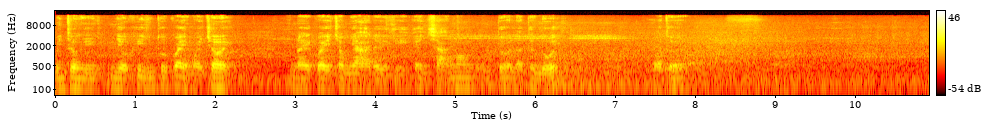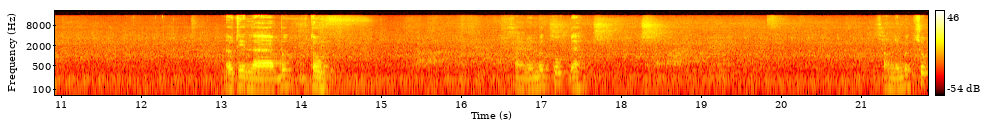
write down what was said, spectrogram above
bình thường thì nhiều khi chúng tôi quay ở ngoài trời, hôm nay quay trong nhà đây thì cái ánh sáng nó cũng tựa là tương đối. Và thôi. Đầu tiên là bức tùng. Xong đến bức cúc đây. Xong đến bức trúc.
